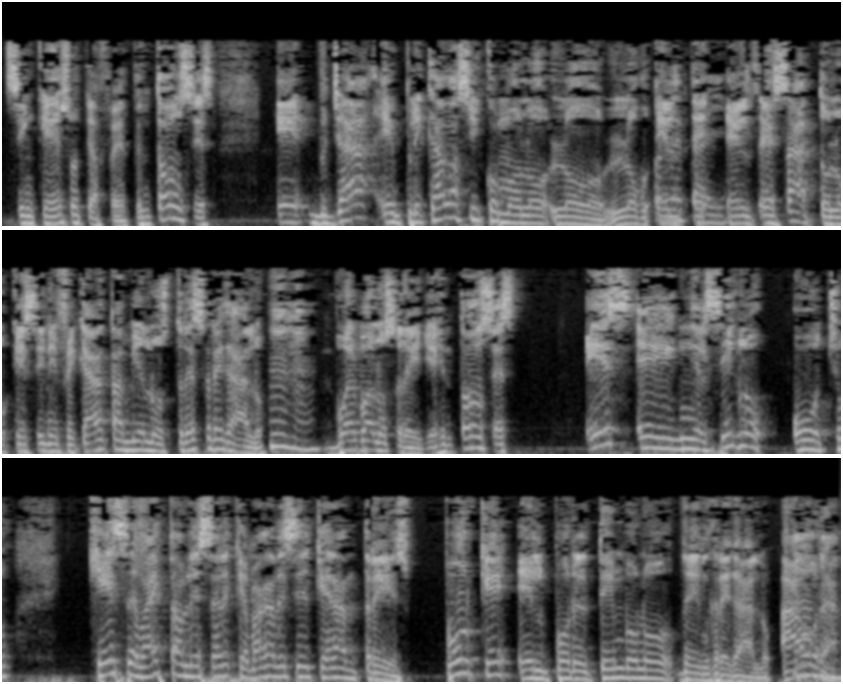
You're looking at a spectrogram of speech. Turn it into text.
sin que eso te afecte. Entonces, eh, ya explicado así como lo, lo, lo, el, exacto, lo que significaba también los tres regalos, vuelvo a los reyes. Entonces, es en el siglo VIII que se va a establecer que van a decir que eran tres, porque el, por el símbolo del regalo. Ahora,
